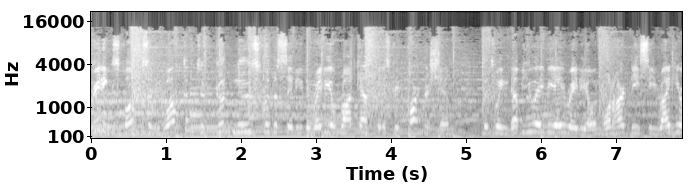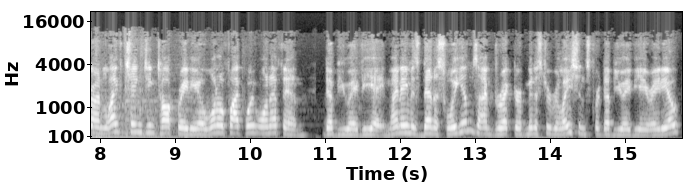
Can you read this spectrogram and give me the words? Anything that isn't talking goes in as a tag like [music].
Greetings, folks, and welcome to Good News for the City, the radio broadcast ministry partnership between WAVA Radio and One Heart DC, right here on Life Changing Talk Radio, 105.1 FM, WAVA. My name is Dennis Williams. I'm Director of Ministry Relations for WAVA Radio,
